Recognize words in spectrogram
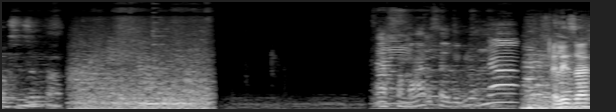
Cui! A Samara saiu do grupo? Elisa.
